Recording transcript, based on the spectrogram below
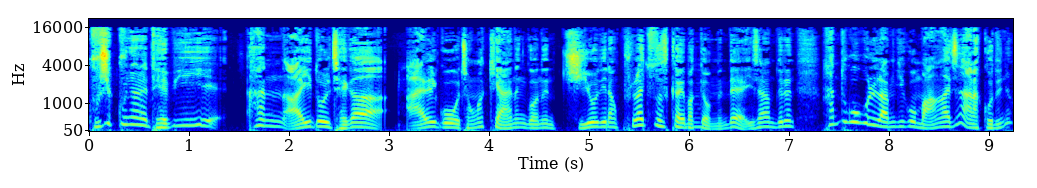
99년에 데뷔한 아이돌 제가 알고 정확히 아는 거는 G.O.D랑 플라이 투더 스카이밖에 음. 없는데 이 사람들은 한두 곡을 남기고 망하진 않았거든요.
